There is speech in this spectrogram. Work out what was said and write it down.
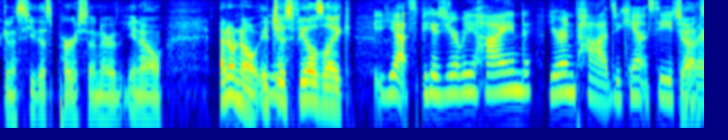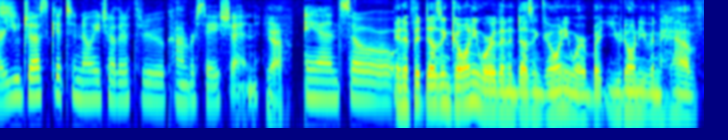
gonna see this person or you know I don't know. It just feels like Yes, because you're behind, you're in pods. You can't see each other. You just get to know each other through conversation. yeah. And so And if it doesn't go anywhere, then it doesn't go anywhere. But you don't even have.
